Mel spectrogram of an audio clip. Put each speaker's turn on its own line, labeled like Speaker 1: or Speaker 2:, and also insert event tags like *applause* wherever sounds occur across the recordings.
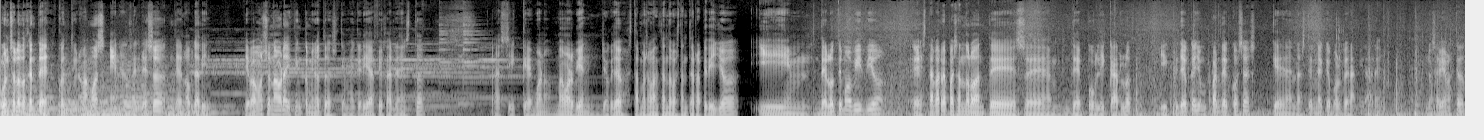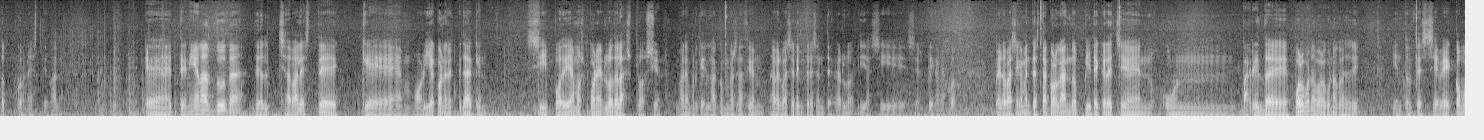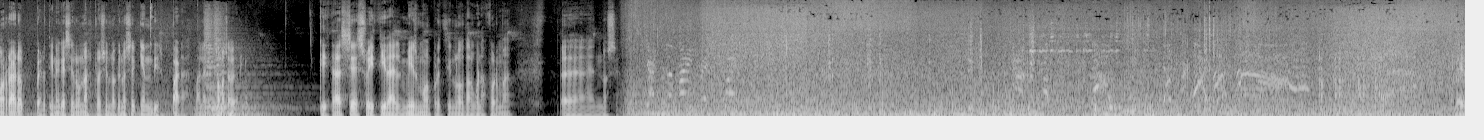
Speaker 1: Un saludo gente, continuamos en el regreso de Obradin. Llevamos una hora y cinco minutos, que me quería fijar en esto. Así que bueno, vamos bien, yo creo. Estamos avanzando bastante rapidillo. Y mm, del último vídeo estaba repasándolo antes eh, de publicarlo. Y creo que hay un par de cosas que las tendría que volver a mirar, ¿eh? Nos habíamos quedado con este, vale. Eh, tenía la duda del chaval este que moría con el Kraken si podíamos poner lo de la explosión, ¿vale? Porque la conversación, a ver, va a ser interesante verlo y así se explica mejor. Pero básicamente está colgando, pide que le echen un barril de pólvora o alguna cosa así. Y entonces se ve como raro, pero tiene que ser una explosión. Lo que no sé quién dispara, ¿vale? Vamos a verlo. Quizás se suicida él mismo, por decirlo de alguna forma. Eh, no sé.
